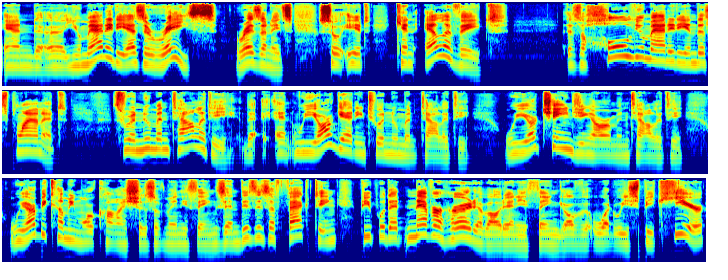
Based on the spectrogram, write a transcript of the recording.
and uh, humanity as a race resonates. So it can elevate as a whole humanity in this planet through a new mentality. And we are getting to a new mentality. We are changing our mentality. We are becoming more conscious of many things. And this is affecting people that never heard about anything of what we speak here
